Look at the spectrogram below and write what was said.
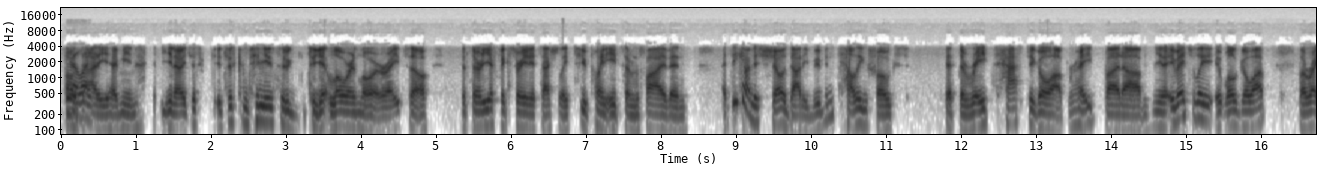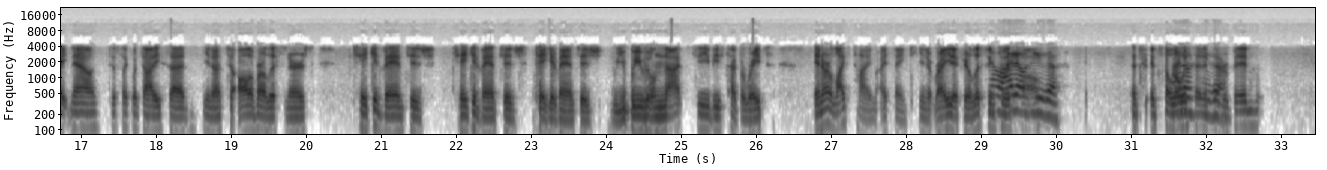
Oh, They're like- Dottie, I mean, you know, it just it just continues to to get lower and lower, right? So the 30-year fixed rate, it's actually 2.875, and I think on this show, Dottie, we've been telling folks that the rates have to go up, right? But um, you know, eventually it will go up. But right now, just like what Dottie said, you know, to all of our listeners, take advantage, take advantage, take advantage. We we will not see these type of rates in our lifetime. I think, you know, right? If you're listening no, to this I don't call, either. it's it's the lowest that it's ever been,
